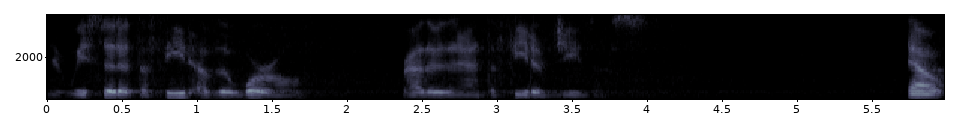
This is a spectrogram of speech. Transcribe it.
That we sit at the feet of the world rather than at the feet of Jesus. Now,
